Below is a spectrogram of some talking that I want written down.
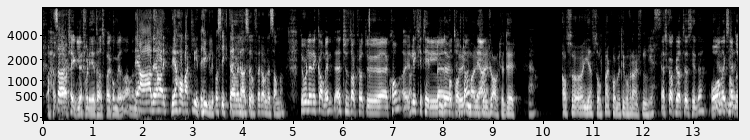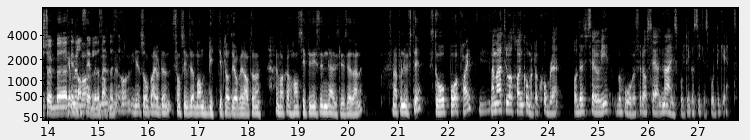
Det Så, har vært hyggelig for de i Tønsberg kommune, da. Men ja, det har, det har vært lite hyggelig på sikt, det vil jeg si for alle sammen. Du, Ole Erik Gammild, eh, tusen takk for at du eh, kom. Lykke til eh, Du, på torsdag. Marius Ja. Avslutter. Ja. Altså, Jens Stoltenberg kommer til konferansen. Yes. Jeg skulle akkurat til å si det. Og Alexander Stubb, Ja, Finlands tidligere statsminister. Jens Stoltenberg har gjort en sannsynligvis en vanvittig flott jobb i Nato. Men hva kan han si til disse næringslivslederne? Som er fornuftig? Stå på, fight? Nei, men jeg tror at han kommer til å koble og det ser jo vi, behovet for å se næringspolitikk og sikkerhetspolitikk i ett.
